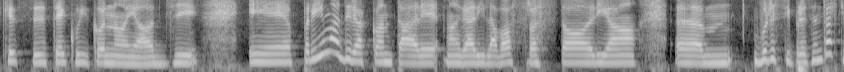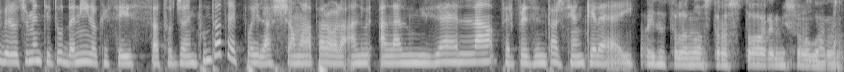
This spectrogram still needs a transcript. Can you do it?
che siete qui con noi oggi e prima di raccontare magari la vostra storia ehm, vorresti presentarti velocemente tu Danilo che sei stato già in puntata e poi lasciamo la parola a Lu- alla Luisella per presentarsi anche lei Hai detto la nostra storia, mi sono, guarda,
